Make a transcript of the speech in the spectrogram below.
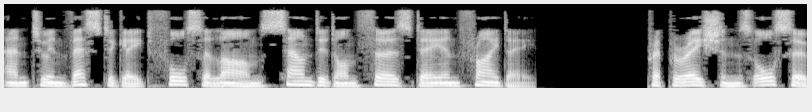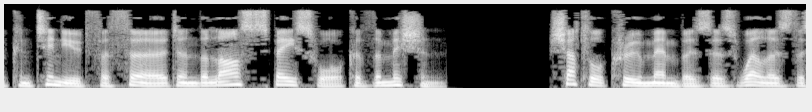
and to investigate false alarms sounded on Thursday and Friday. Preparations also continued for third and the last spacewalk of the mission. Shuttle crew members as well as the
